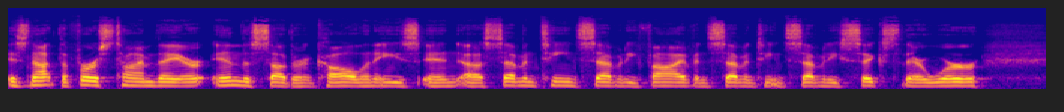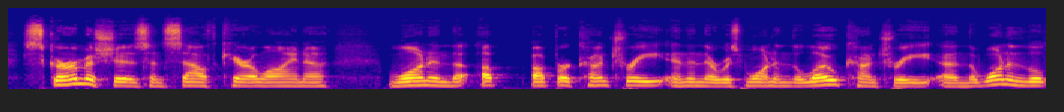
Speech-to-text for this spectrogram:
is not the first time they are in the southern colonies. In uh, 1775 and 1776, there were skirmishes in South Carolina one in the up, upper country, and then there was one in the low country. And the one in the,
